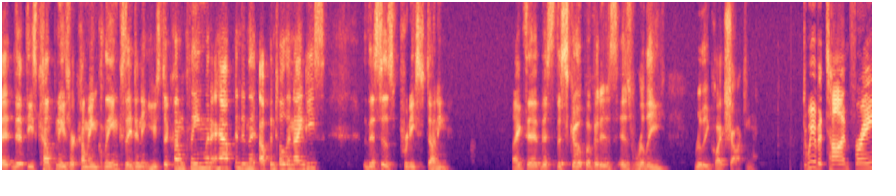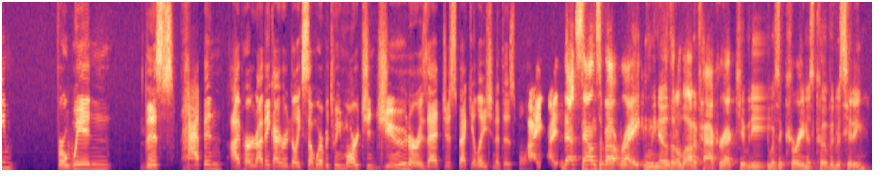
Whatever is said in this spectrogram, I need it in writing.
that, that these companies are coming clean because they didn't used to come clean when it happened in the up until the 90s this is pretty stunning. Like the this the scope of it is is really really quite shocking. Do we have a time frame for when this happened? I've heard i think i heard like somewhere between march and june or is that just speculation at this point? I, I, that sounds about right and we know that a lot of hacker activity was occurring as covid was hitting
